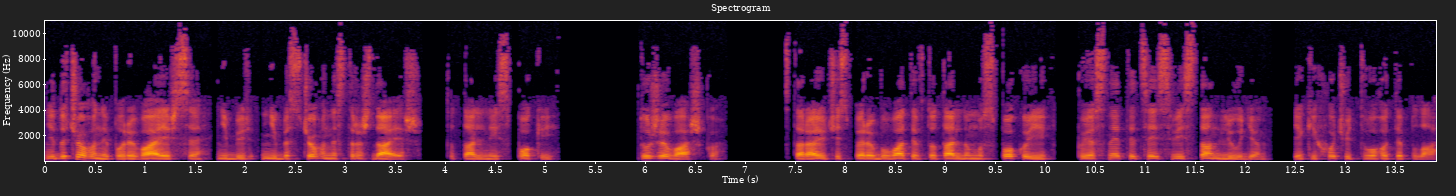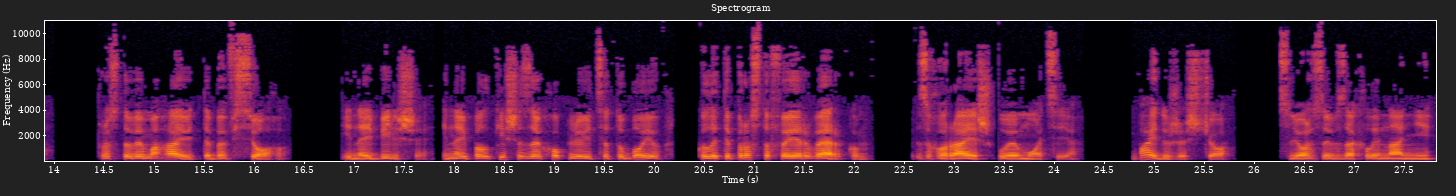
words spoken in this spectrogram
Ні до чого не пориваєшся, ні, ні без чого не страждаєш. Тотальний спокій. Дуже важко. Стараючись перебувати в тотальному спокої, пояснити цей свій стан людям, які хочуть твого тепла, просто вимагають тебе всього. І найбільше, і найпалкіше захоплюються тобою, коли ти просто феєрверком згораєш у емоціях. Байдуже що, сльози в захлинанні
